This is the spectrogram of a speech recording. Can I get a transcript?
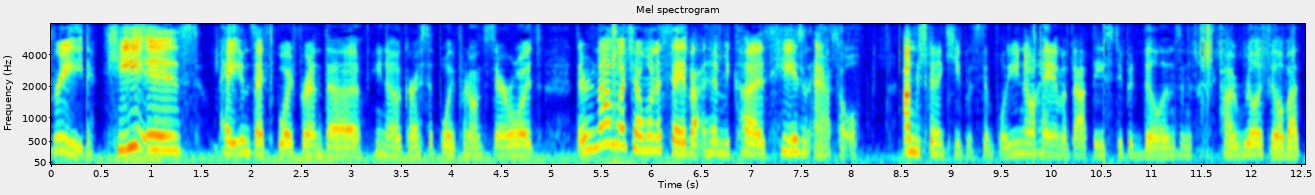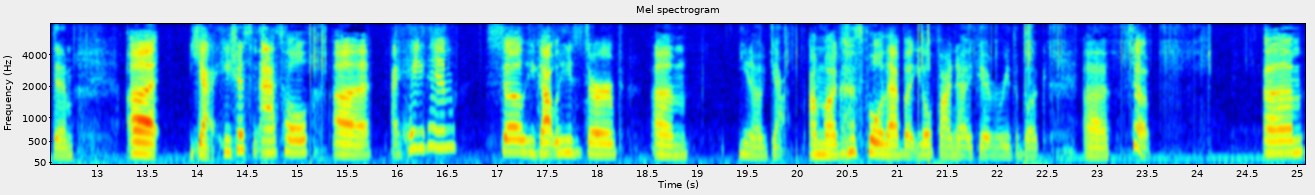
Reed. He is Peyton's ex boyfriend, the, you know, aggressive boyfriend on steroids. There's not much I want to say about him because he is an asshole. I'm just going to keep it simple. You know how I am about these stupid villains and how I really feel about them. Uh, yeah, he's just an asshole. Uh, I hate him, so he got what he deserved. Um, you know, yeah, I'm not going to spoil that, but you'll find out if you ever read the book. Uh, so, um,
